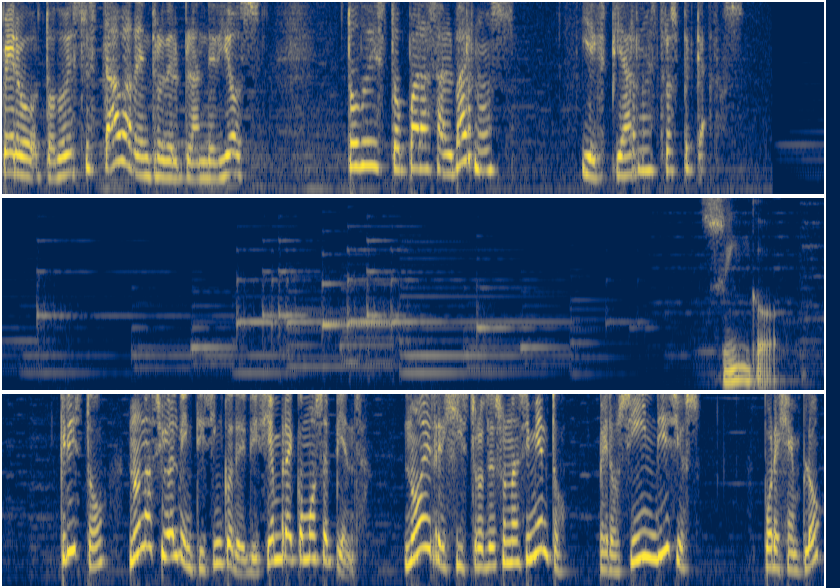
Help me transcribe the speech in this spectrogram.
Pero todo esto estaba dentro del plan de Dios. Todo esto para salvarnos y expiar nuestros pecados. Cinco. Cristo no nació el 25 de diciembre como se piensa. No hay registros de su nacimiento, pero sí indicios. Por ejemplo,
